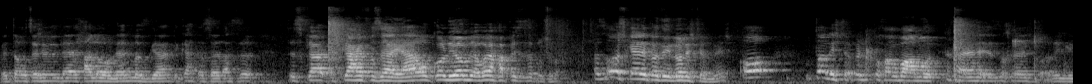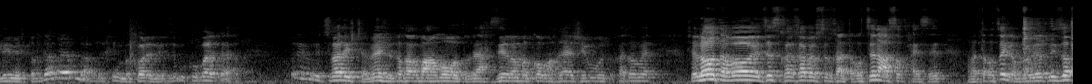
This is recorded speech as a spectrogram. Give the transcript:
ואתה רוצה לשבת ליד חלון, ליד מזגן, תיקח את הסרט, תשכח איפה זה היה, או כל יום יבוא לחפש את הספר שלו. אז או יש כאלה כותבים לא להשתמש, או מותר להשתמש בתוך 400. אני זוכר, יש פה רגילים לכתוב, גם היום באברכים, בכוללים, זה מקובל ככה. מצווה להשתמש בתוך 400, או להחזיר למקום אחרי השימוש וכדומה. שלא תבוא, יוצא שכרך בהפסדך. אתה רוצה לעשות חסד, אבל אתה רוצה גם לא להיות ניזוק.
